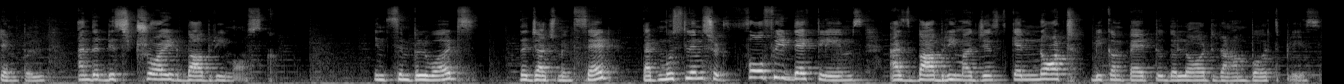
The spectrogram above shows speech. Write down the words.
temple and the destroyed Babri mosque. In simple words, the judgment said that Muslims should forfeit their claims as Babri Masjid cannot be compared to the Lord Ram birthplace,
